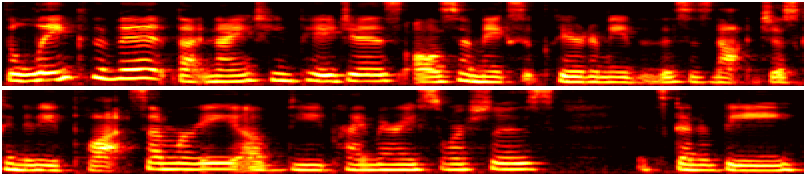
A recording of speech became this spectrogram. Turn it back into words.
The length of it, that 19 pages, also makes it clear to me that this is not just going to be plot summary of the primary sources. It's going to be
